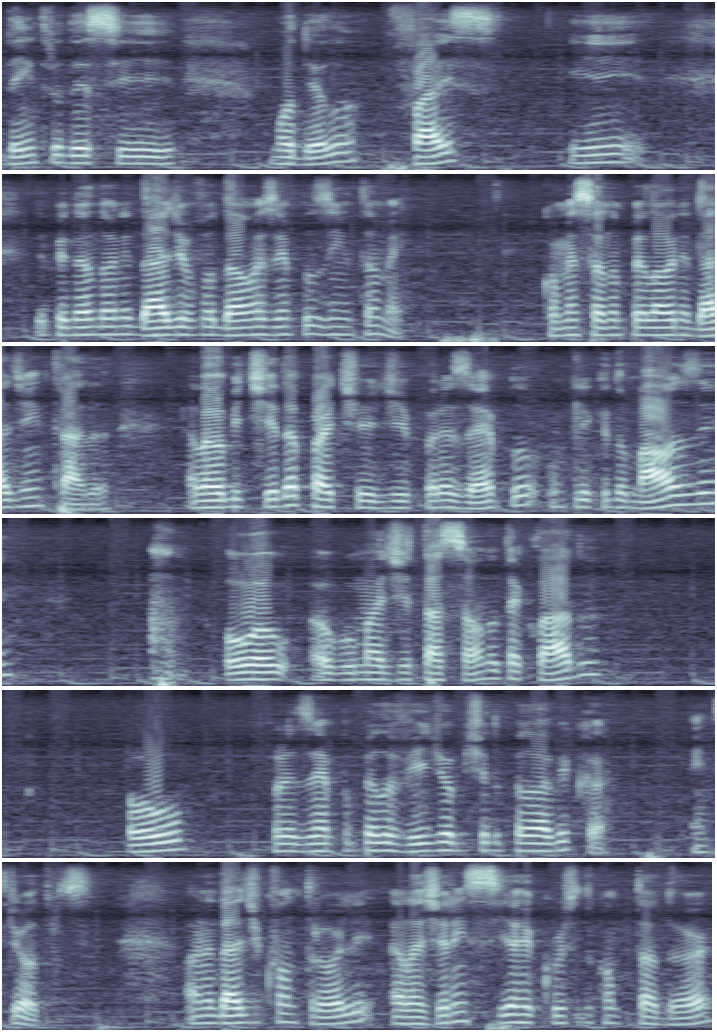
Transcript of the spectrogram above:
dentro desse modelo faz e Dependendo da unidade, eu vou dar um exemplozinho também. Começando pela unidade de entrada. Ela é obtida a partir de, por exemplo, um clique do mouse ou alguma digitação no teclado ou, por exemplo, pelo vídeo obtido pela webcam, entre outros. A unidade de controle, ela gerencia recursos do computador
